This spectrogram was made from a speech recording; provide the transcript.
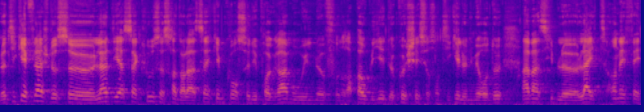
Le ticket flash de ce lundi à Saint-Cloud, ce sera dans la cinquième course du programme où il ne faudra pas oublier de cocher sur son ticket le numéro 2, Invincible Light. En effet,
